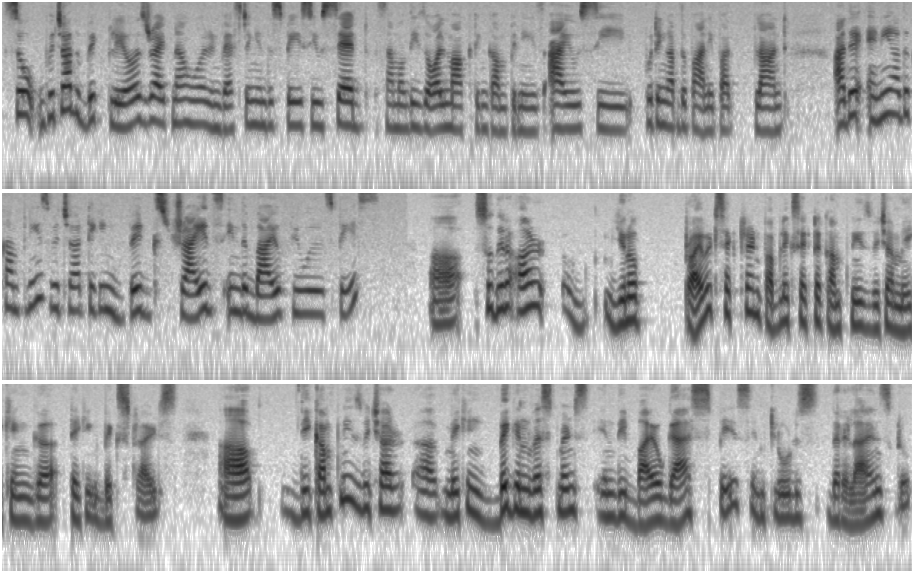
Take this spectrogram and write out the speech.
So, which are the big players right now who are investing in the space? You said some of these oil marketing companies, IOC, putting up the Panipat plant. Are there any other companies which are taking big strides in the biofuel space? Uh, so there are, you know, private sector and public sector companies which are making uh, taking big strides. Uh, the companies which are uh, making big investments in the biogas space includes the Reliance Group,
